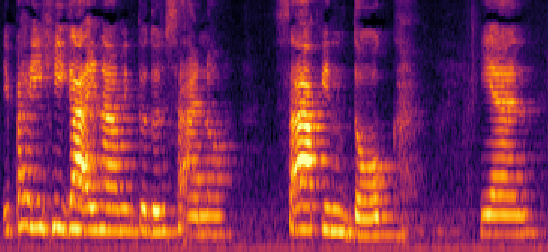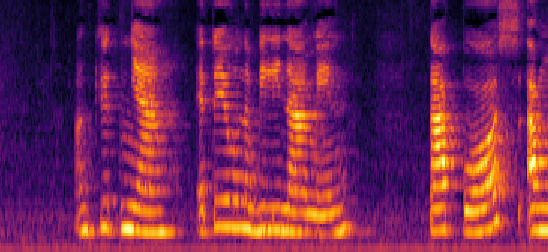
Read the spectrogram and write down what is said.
ipahihigain namin to dun sa ano, sa akin dog. Yan. Ang cute niya. Ito yung nabili namin. Tapos, ang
